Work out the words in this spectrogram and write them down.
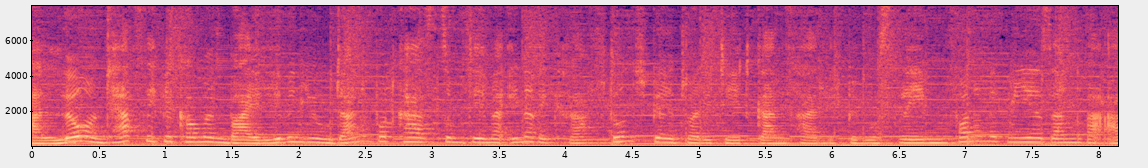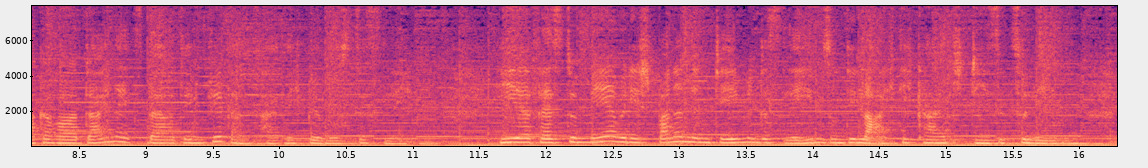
Hallo und herzlich willkommen bei Living You, deinem Podcast zum Thema innere Kraft und Spiritualität ganzheitlich bewusst leben. Von und mit mir, Sandra Agerer, deine Expertin für ganzheitlich bewusstes Leben. Hier erfährst du mehr über die spannenden Themen des Lebens und die Leichtigkeit, diese zu leben.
